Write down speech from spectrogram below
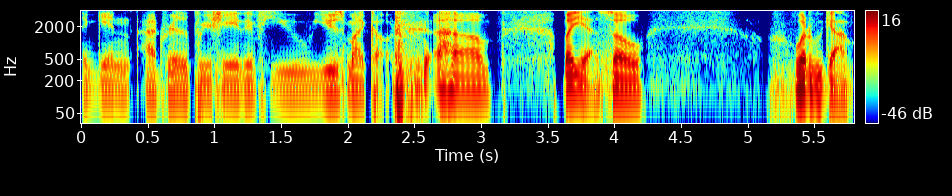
Again, I'd really appreciate if you use my code. um, but yeah, so what do we got?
